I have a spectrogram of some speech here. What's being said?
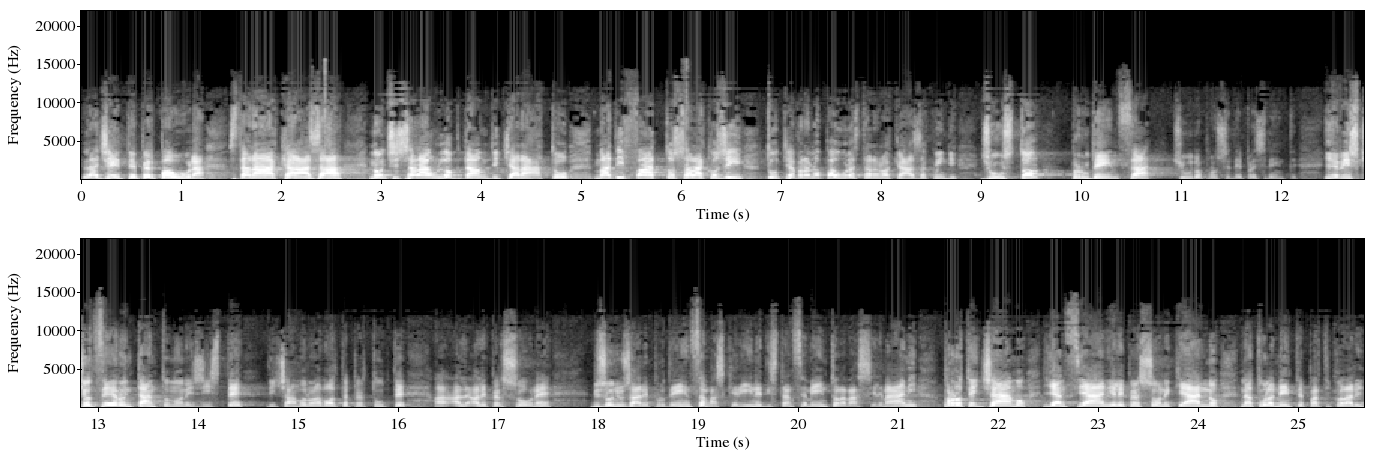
la gente per paura starà a casa, non ci sarà un lockdown dichiarato, ma di fatto sarà così, tutti avranno paura, staranno a casa, quindi giusto prudenza, chiudo Presidente, il rischio zero intanto non esiste, diciamolo una volta per tutte alle persone, bisogna usare prudenza, mascherine, distanziamento, lavarsi le mani, proteggiamo gli anziani e le persone che hanno naturalmente particolari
